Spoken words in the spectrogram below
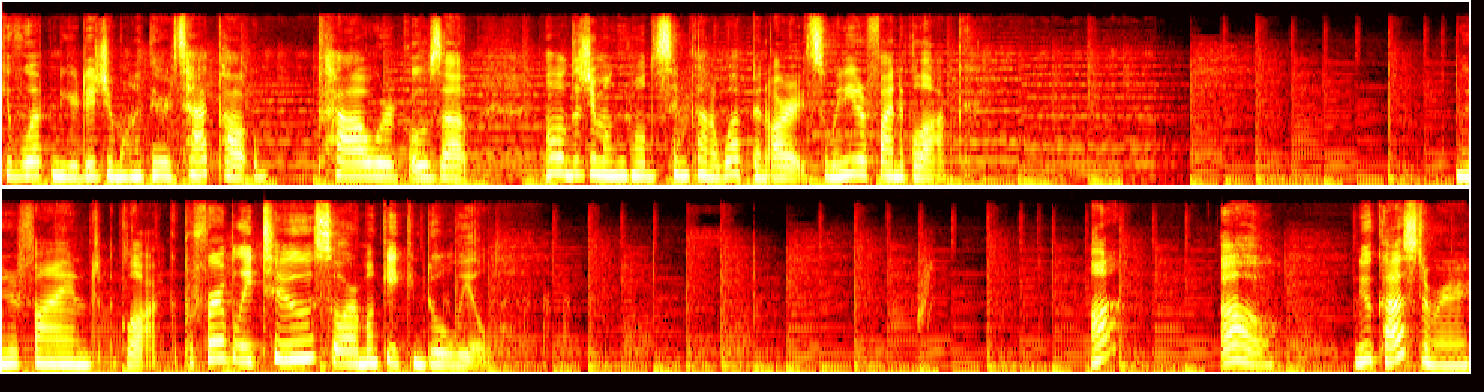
Give a weapon to your Digimon, their attack pow power goes up. Oh, Digimon can hold the same kind of weapon. Alright, so we need to find a Glock. We need to find a Glock. Preferably two, so our monkey can dual wield. Huh? Oh, new customer.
